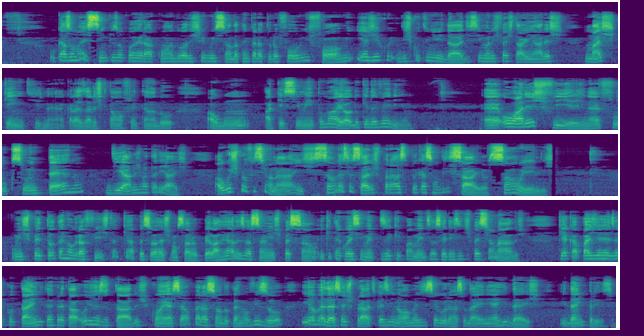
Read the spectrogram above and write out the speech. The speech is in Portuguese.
O caso mais simples ocorrerá quando a distribuição da temperatura for uniforme e as descontinuidades se manifestarem em áreas mais quentes, né? aquelas áreas que estão enfrentando algum aquecimento maior do que deveriam. É, ou áreas frias, né? fluxo interno de ar nos materiais. Alguns profissionais são necessários para a aplicação de ensaio. São eles: o inspetor termografista, que é a pessoa responsável pela realização e inspeção e que tem conhecimento dos equipamentos a serem inspecionados, que é capaz de executar e interpretar os resultados, conhece a operação do termovisor e obedece às práticas e normas de segurança da NR10 e da empresa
